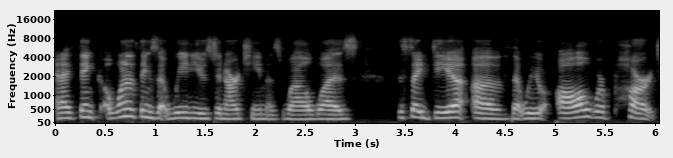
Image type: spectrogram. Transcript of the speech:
And I think one of the things that we used in our team as well was this idea of that we all were part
